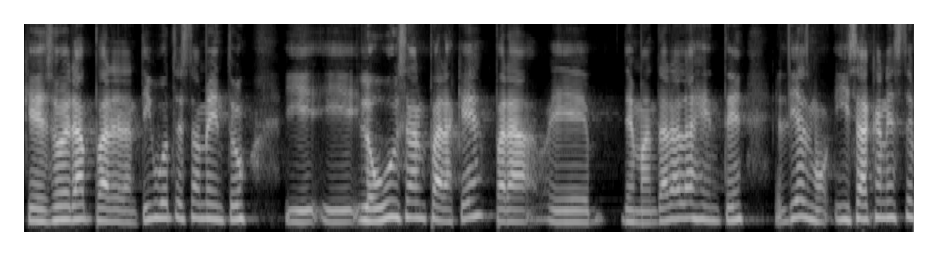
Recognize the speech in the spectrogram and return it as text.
que eso era para el Antiguo Testamento y, lo usan para qué? Para eh, demandar a la gente el diezmo. Y sacan este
